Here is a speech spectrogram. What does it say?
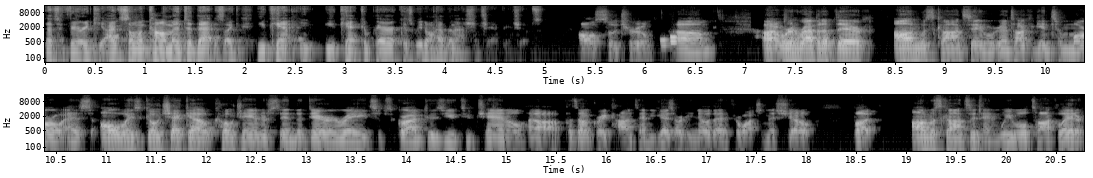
That's very key. I've someone commented that it's like you can't you, you can't compare because we don't have the national championships. Also true. Um, all right, we're going to wrap it up there on Wisconsin. We're going to talk again tomorrow. As always, go check out Coach Andersen, the Dairy Raid. Subscribe to his YouTube channel. Uh, puts out great content. You guys already know that if you're watching this show. But on Wisconsin, and we will talk later.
